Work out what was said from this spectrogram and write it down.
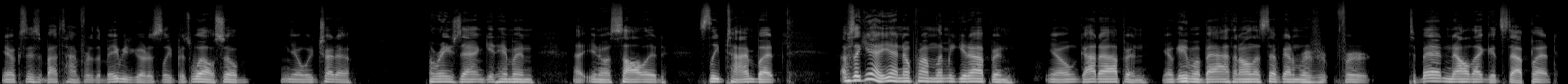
you know, because it's about time for the baby to go to sleep as well. So, you know, we try to arrange that and get him in, uh, you know, a solid sleep time. But I was like, yeah, yeah, no problem. Let me get up and you know, got up and you know gave him a bath and all that stuff. Got him for, for to bed and all that good stuff. But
